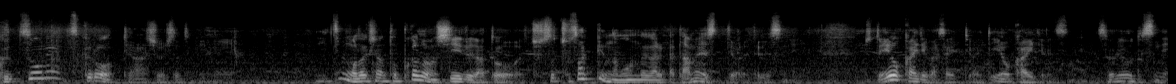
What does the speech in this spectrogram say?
グッズをね作ろうって話をした時にいつも私のトップカードのシールだと著作権の問題があるからダメですって言われてですねちょっと絵を描いてくださいって言われて絵を描いてですねそれをですね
